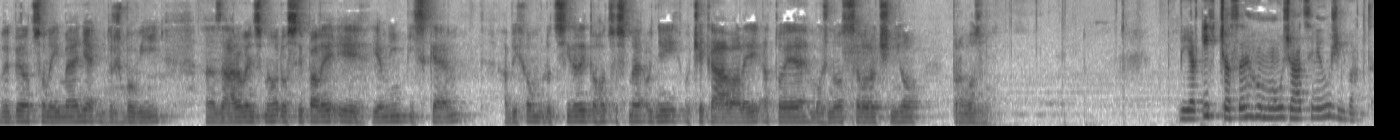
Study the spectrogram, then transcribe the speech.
aby byl co nejméně údržbový. Eh, zároveň jsme ho dosypali i jemným pískem, abychom docílili toho, co jsme od něj očekávali, a to je možnost celoročního provozu. V jakých časech ho mohou žáci využívat?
